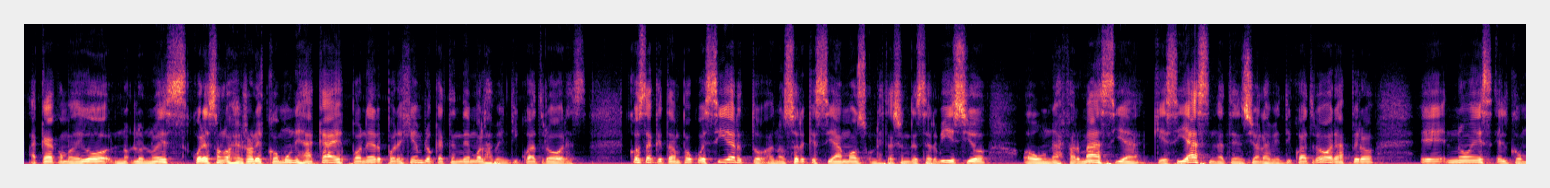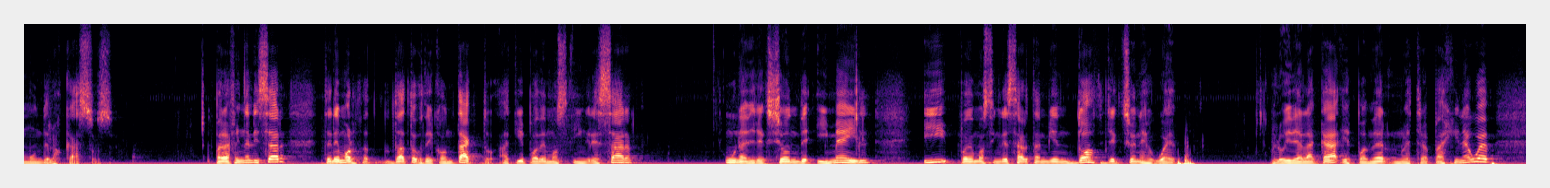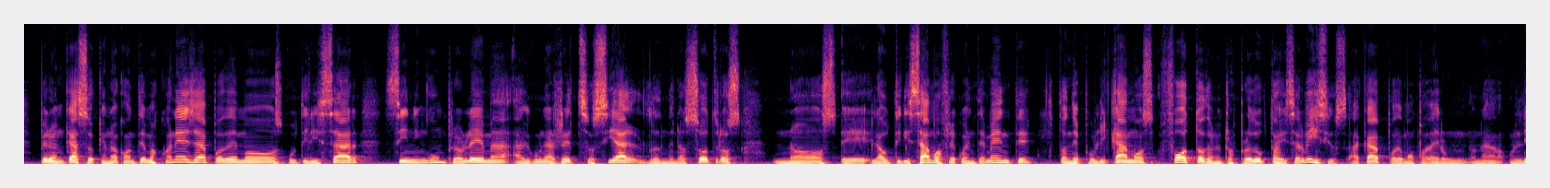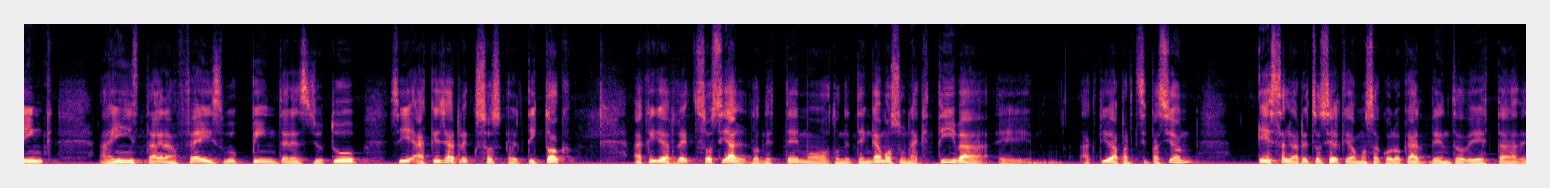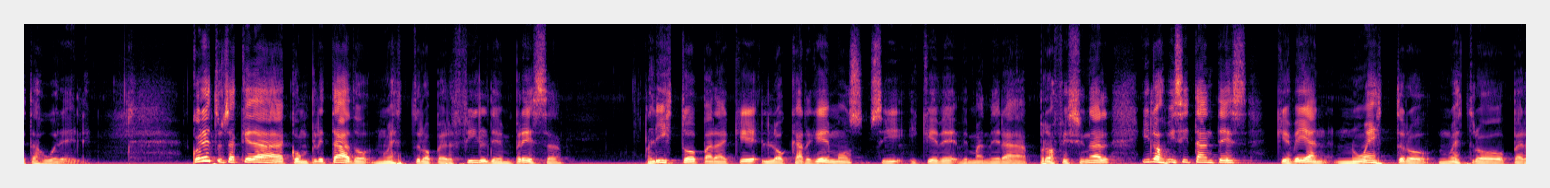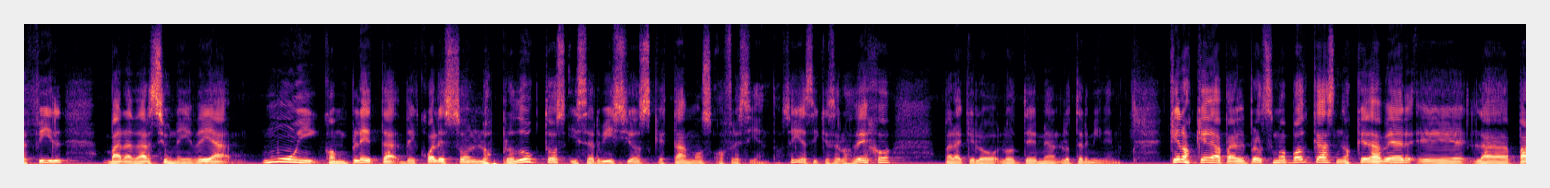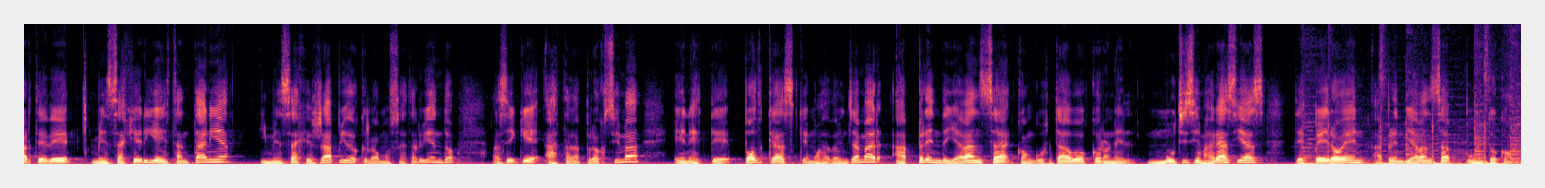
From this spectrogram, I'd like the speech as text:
Acá, como digo, no, no, es cuáles son los errores comunes acá, es poner, por ejemplo, que atendemos las 24 horas, cosa que tampoco es cierto, a no ser que seamos una estación de servicio o una farmacia, que sí hacen atención las 24 horas, pero eh, no es el común de los casos. Para finalizar, tenemos datos de contacto. Aquí podemos ingresar una dirección de email y podemos ingresar también dos direcciones web. Lo ideal acá es poner nuestra página web, pero en caso que no contemos con ella, podemos utilizar sin ningún problema alguna red social donde nosotros nos eh, la utilizamos frecuentemente, donde publicamos fotos de nuestros productos y servicios. Acá podemos poner un, link a Instagram, Facebook, Pinterest, YouTube, ¿sí? aquella red social, TikTok aquella red social donde estemos, donde tengamos una activa, eh, activa participación, esa es la red social que vamos a colocar dentro de, esta, de estas URL. Con esto ya queda completado nuestro perfil de empresa, listo para que lo carguemos ¿sí? y quede de manera profesional y los visitantes que vean nuestro, nuestro perfil van a darse una idea muy completa de cuáles son los productos y servicios que estamos ofreciendo. ¿sí? Así que se los dejo para que lo, lo, lo terminen. ¿Qué nos queda para el próximo podcast? Nos queda ver eh, la parte de mensajería instantánea y mensajes rápidos que lo vamos a estar viendo. Así que hasta la próxima en este podcast que hemos dado en llamar Aprende y Avanza con Gustavo Coronel. Muchísimas gracias. Te espero en aprendyavanza.com.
